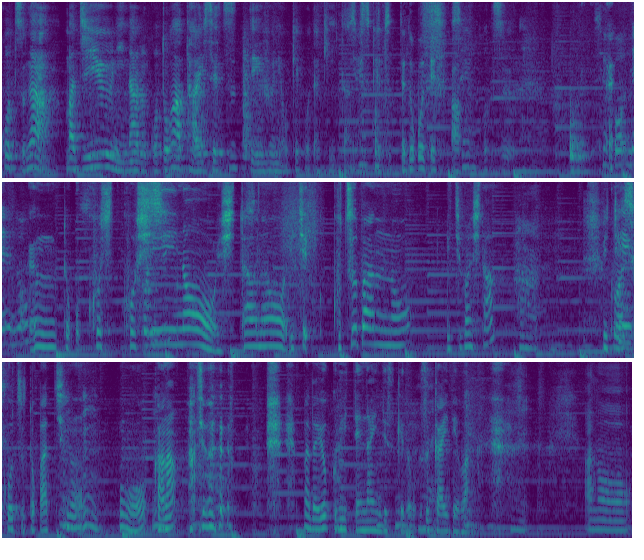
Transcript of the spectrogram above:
骨が、まあ、自由になることが大切っていうふうにお稽古では聞いたんですけど。仙骨ってどこですか？仙骨。背骨の？うんと腰腰の下の一骨盤の？一番下？尾詳しく頸骨とかあっちのうんうん。方かな、まだよく見てないんですけど、はい。図解では。はい、あの、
